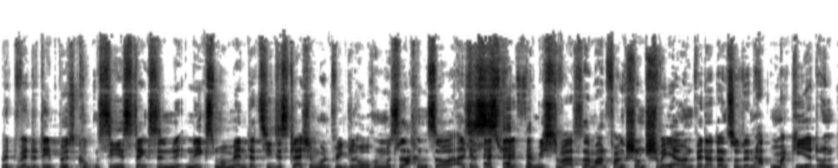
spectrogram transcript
wenn, wenn du den bös gucken siehst, denkst du im nächsten Moment, er zieht das gleiche Mundwinkel hoch und muss lachen. So. Also es ist für, für mich war es am Anfang schon schwer. Und wenn er dann so den Happen markiert und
